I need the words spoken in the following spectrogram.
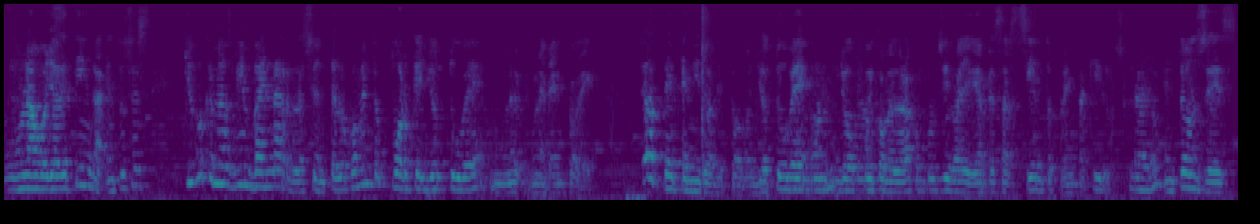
una olla de tinga. Entonces, yo creo que más bien va en la relación. Te lo comento porque yo tuve un, un evento de... Yo he tenido de todo. Yo tuve, un- yo fui comedora compulsiva, llegué a pesar 130 kilos. Claro. Entonces,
